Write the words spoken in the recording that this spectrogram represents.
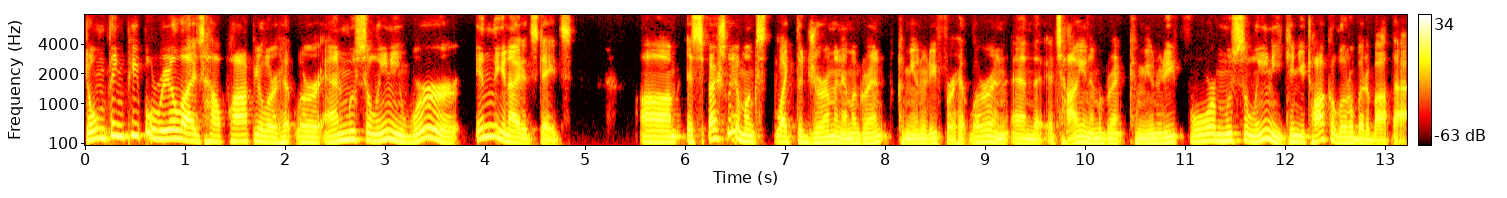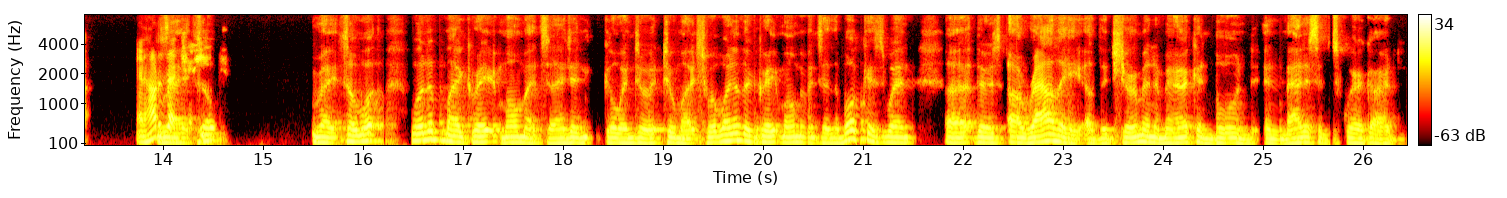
don't think people realize how popular Hitler and Mussolini were in the United States, um, especially amongst like the German immigrant community for Hitler and, and the Italian immigrant community for Mussolini. Can you talk a little bit about that? And how does right. that change? So, Right. So what one of my great moments, and I didn't go into it too much, but one of the great moments in the book is when uh, there's a rally of the German American Bund in Madison Square Garden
